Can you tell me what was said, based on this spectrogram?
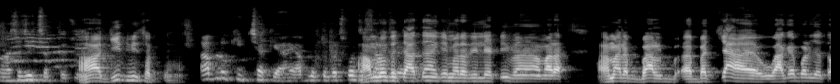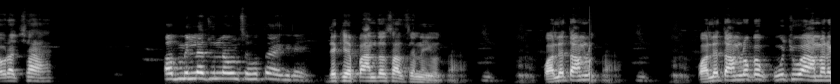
से जीत सकते हो हाँ जीत भी सकते हैं। आप लोग की इच्छा क्या है? आप लोग तो बचपन हम लोग तो चाहते हैं कि मेरा रिलेटिव है हमारा हमारा बाल बच्चा है वो आगे बढ़ जाता और अच्छा है। अब मिलना जुलना उनसे होता है कि नहीं? देखिए पाँच दस साल से नहीं होता है। पहले तो हम लोग पहले तो हम लोग को कुछ हुआ हमारे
